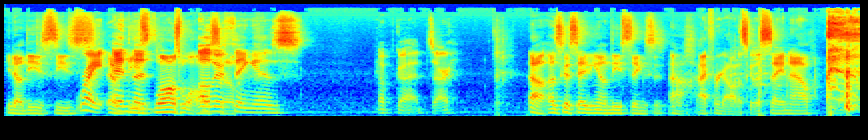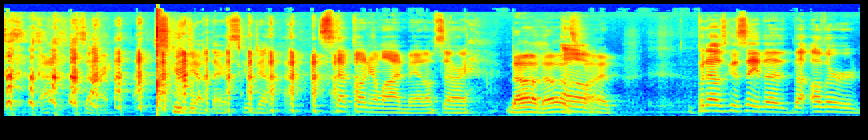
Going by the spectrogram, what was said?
you know, these these right uh, and these the laws will also. other thing is oh go ahead sorry Oh, I was gonna say, you know, these things. Oh, I forgot what I was gonna say now. ah, sorry you up there you up stepped on your line man i'm sorry no, no, it's Um, fine. But I was gonna say the the other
